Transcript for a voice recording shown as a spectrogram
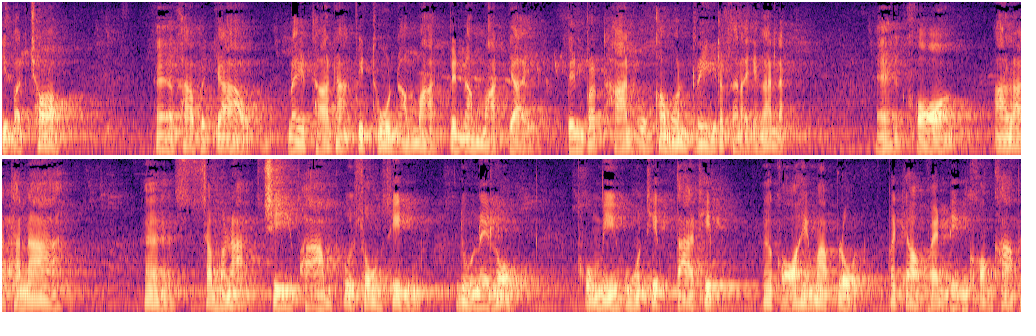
ฏิบัติชอบ ข้าพเจ้าในฐานะพิทูลอมาตเป็นอมาตใหญ่ เป็นประธานองค์ข้ามนตรีลักษณะอย่างนั้นแหละขออาราธนาสมณะชีพามผู้ทรงศีลอยู่ในโลก ผู้มีหูทิพตาทิพขอให้มาโปรดพระเจ้าแผ่นดินของข้าพ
